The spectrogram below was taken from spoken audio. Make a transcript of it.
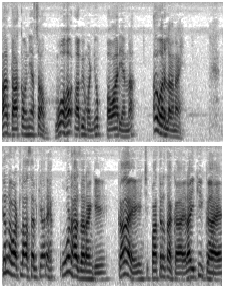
हा दाखवण्याचा मोह अभिमन्यू पवार यांना आवरला नाही. त्यांना वाटलं असेल की अरे हे कोण हा जरांगे? काय? यांची पात्रता काय? लायकी काय?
